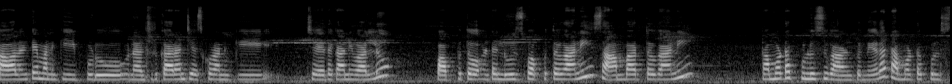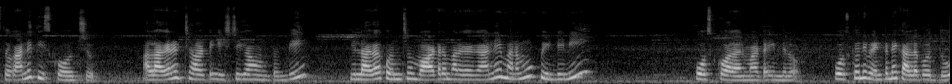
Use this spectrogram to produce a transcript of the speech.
కావాలంటే మనకి ఇప్పుడు నలుచుడు కారం చేసుకోవడానికి చేత కాని వాళ్ళు పప్పుతో అంటే లూజ్ పప్పుతో కానీ సాంబార్తో కానీ టమోటా పులుసుగా ఉంటుంది కదా టమోటా పులుసుతో కానీ తీసుకోవచ్చు. అలాగనే చాలా టేస్టీగా ఉంటుంది. ఇలాగా కొంచెం వాటర్ మరగగానే మనము పిండిని పోసుకోవాలన్నమాట ఇందులో. పోసుకొని వెంటనే కలపొద్దు.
